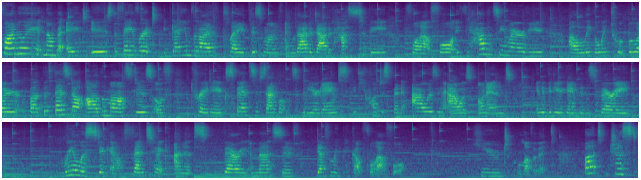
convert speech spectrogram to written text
Finally, number 8 is the favourite game that I have played this month and without a doubt it has to be Fallout 4. If you haven't seen my review, I'll leave a link to it below, but Bethesda are the masters of creating expansive sandbox video games. If you want to spend hours and hours on end in a video game that is very realistic and authentic and it's very immersive, definitely pick up Fallout 4. Huge love of it. But just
